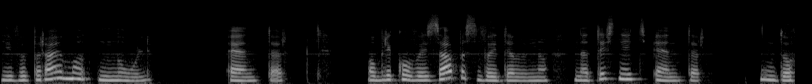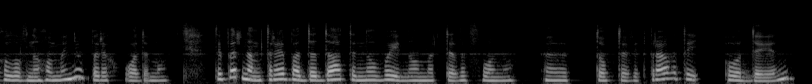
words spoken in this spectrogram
і вибираємо 0, Enter. Обліковий запис видалено. Натисніть Enter. До головного меню переходимо. Тепер нам треба додати новий номер телефону, е, тобто відправити 1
